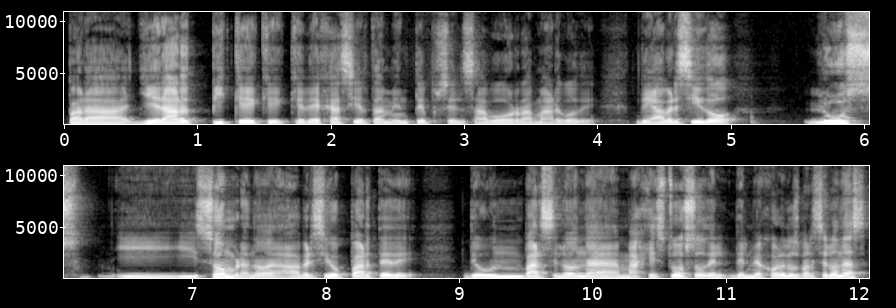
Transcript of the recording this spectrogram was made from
para Gerard Piqué, que, que deja ciertamente pues, el sabor amargo de, de haber sido luz y, sombra, ¿no? Haber sido parte de, de un Barcelona majestuoso, del, mejor de los Barcelonas,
